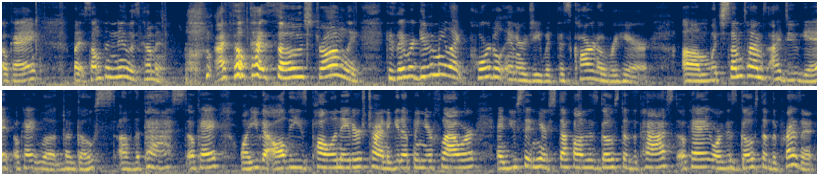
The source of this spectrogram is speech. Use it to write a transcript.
okay? But something new is coming. I felt that so strongly because they were giving me like portal energy with this card over here. um, which sometimes I do get, okay? Look, the ghosts of the past, okay? While you got all these pollinators trying to get up in your flower and you sitting here stuck on this ghost of the past, okay? Or this ghost of the present,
